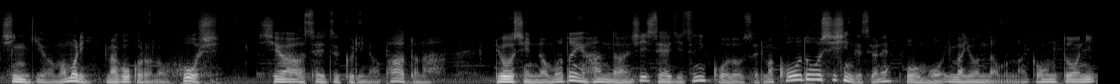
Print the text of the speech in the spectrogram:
真偽を守り真心の奉仕幸せづくりのパートナー。両親のもとに判断し誠実に行動する、まあ、行動指針ですよね。こうもう今読んだものなんか本当に。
